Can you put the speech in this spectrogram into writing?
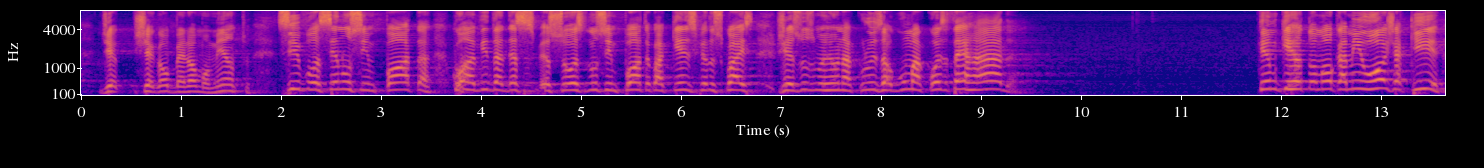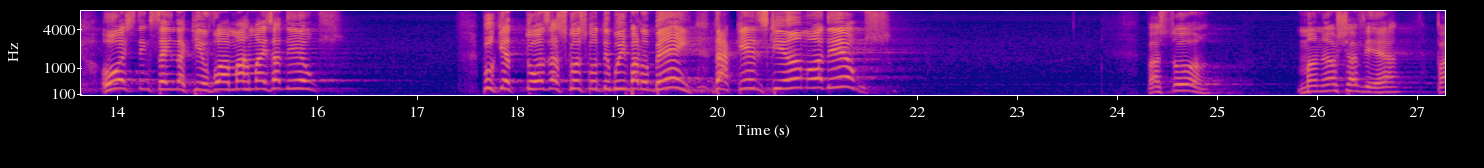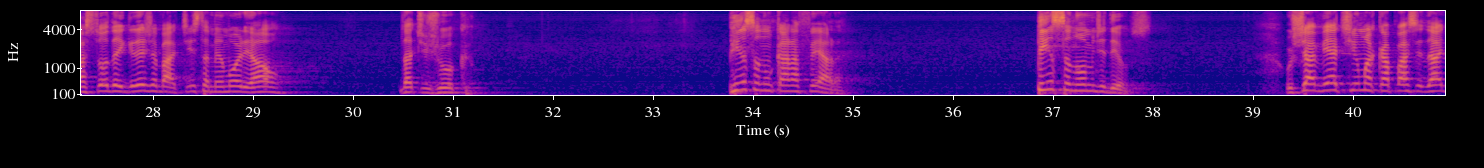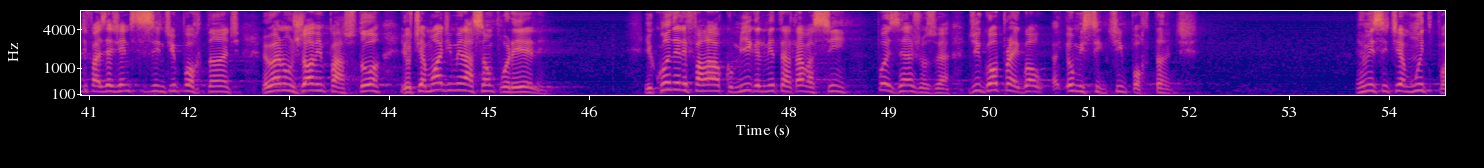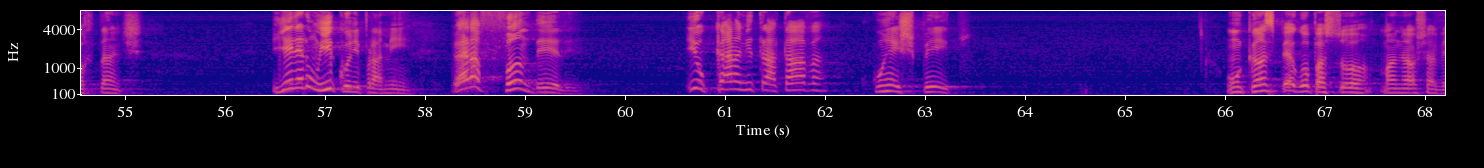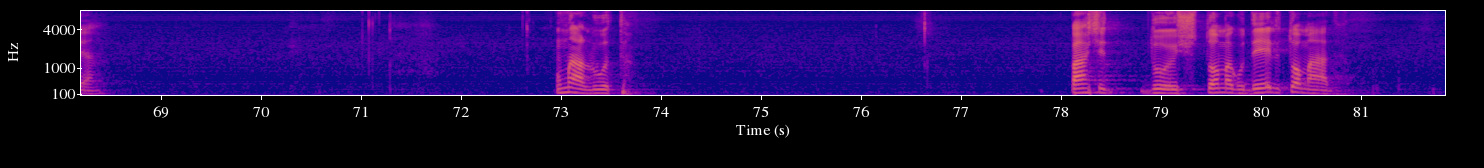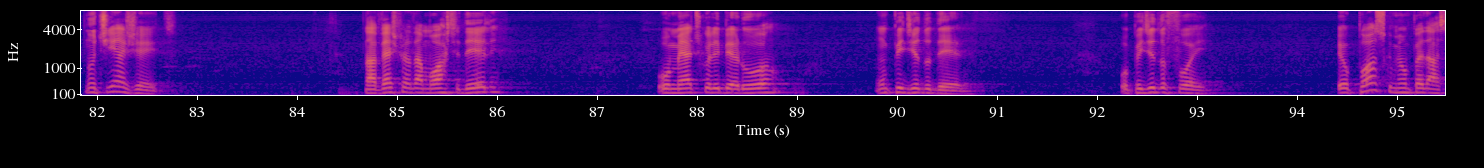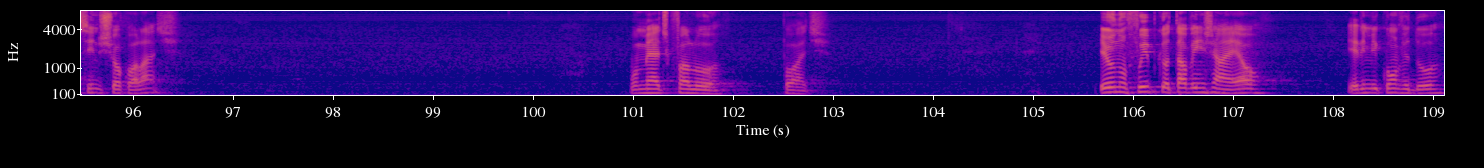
chegar o melhor momento, se você não se importa com a vida dessas pessoas, não se importa com aqueles pelos quais Jesus morreu na cruz, alguma coisa está errada, temos que retomar o caminho hoje aqui, hoje tem que sair daqui, eu vou amar mais a Deus, porque todas as coisas contribuem para o bem daqueles que amam a Deus. Pastor Manuel Xavier, pastor da Igreja Batista Memorial da Tijuca. Pensa num cara fera. Pensa no nome de Deus. O Xavier tinha uma capacidade de fazer a gente se sentir importante. Eu era um jovem pastor, eu tinha maior admiração por ele. E quando ele falava comigo, ele me tratava assim: Pois é, Josué, de igual para igual, eu me sentia importante. Eu me sentia muito importante. E ele era um ícone para mim. Eu era fã dele. E o cara me tratava com respeito. Um câncer pegou o pastor Manuel Xavier. Uma luta. parte do estômago dele tomada. Não tinha jeito. Na véspera da morte dele, o médico liberou um pedido dele. O pedido foi: Eu posso comer um pedacinho de chocolate? O médico falou: Pode. Eu não fui porque eu estava em Israel ele me convidou.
